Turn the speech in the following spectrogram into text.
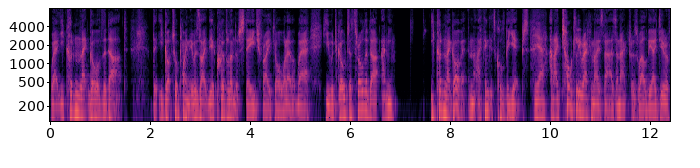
where he couldn't let go of the dart. That he got to a point, it was like the equivalent of stage fright or whatever, where he would go to throw the dart and he he couldn't let go of it. And i think it's called the yips. Yeah. and i totally recognize that as an actor as well the idea of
